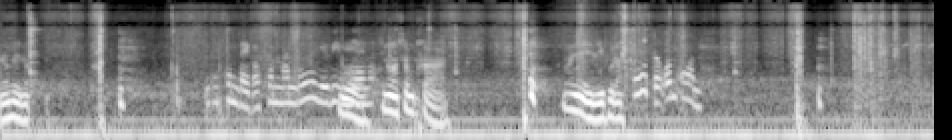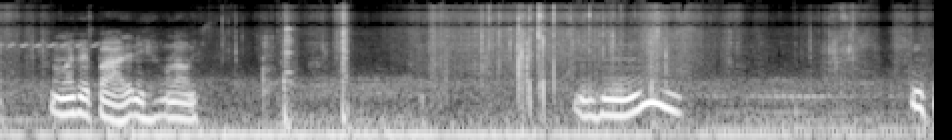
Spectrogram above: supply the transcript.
เนาะพี่เนาะได้สันใดก็สันมันเด้อย่าวิ่งโอ้เลยละน่อสำขาไม่ใหญ่ดีพุ่นะโอ้แต่อ่อนห น่อไม้ไฟป่าได้นี่ของเรานี่อือหือโอ้โห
